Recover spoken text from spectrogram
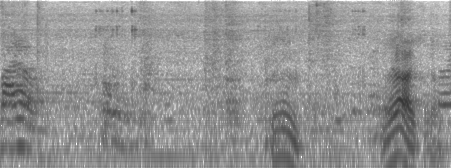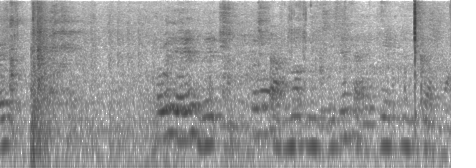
말아. 음, 내가 알지. ก็สามารถมีจิตใจเย็นกลับมา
